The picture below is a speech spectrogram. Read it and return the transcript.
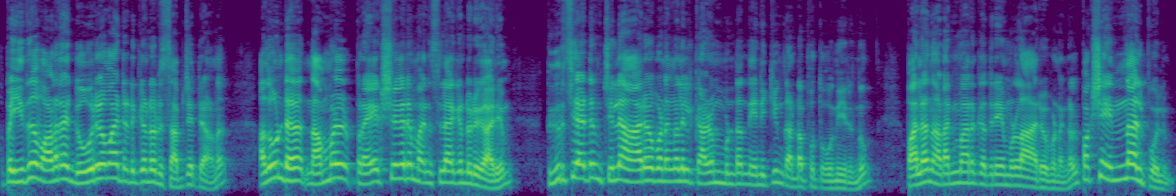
അപ്പോൾ ഇത് വളരെ ഗൗരവമായിട്ട് എടുക്കേണ്ട ഒരു സബ്ജക്റ്റാണ് അതുകൊണ്ട് നമ്മൾ പ്രേക്ഷകരെ മനസ്സിലാക്കേണ്ട ഒരു കാര്യം. തീർച്ചയായിട്ടും ചില ആരോപണങ്ങളിൽ കഴമ്പുണ്ടെന്ന് എനിക്കും കണ്ടപ്പോൾ തോന്നിയിരുന്നു. പല നടന്മാർക്കെതിരെയുമുള്ള ആരോപണങ്ങൾ. പക്ഷേ എന്നാൽ പോലും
